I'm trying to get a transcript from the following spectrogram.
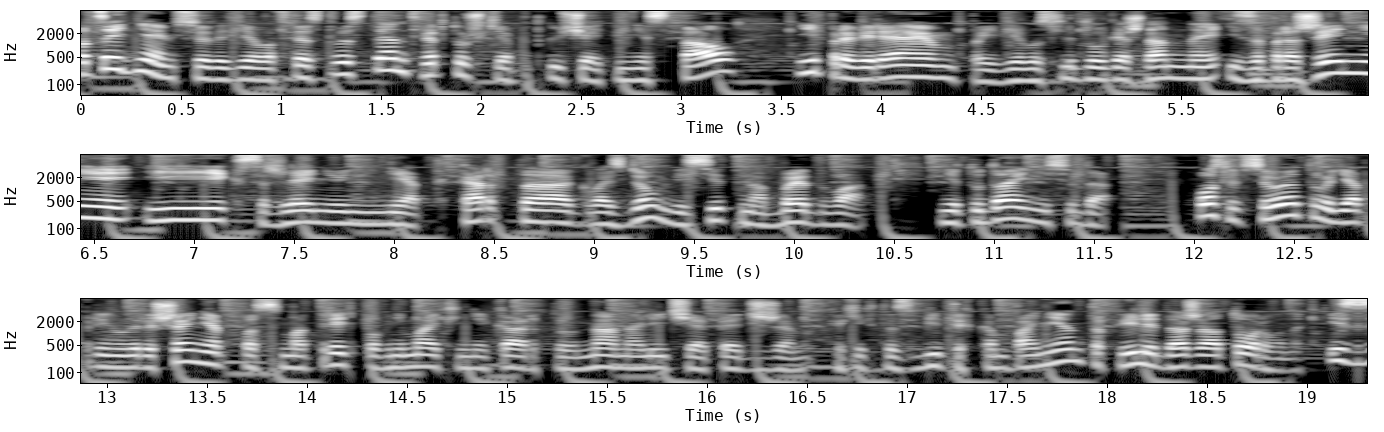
Подсоединяем все это дело в тестовый стенд, вертушки я подключать не стал, и проверяем, появилось ли долгожданное изображение, и, к сожалению, нет. Карта гвоздем висит на B2, ни туда и ни сюда. После всего этого я принял решение посмотреть повнимательнее карту на наличие, опять же, каких-то сбитых компонентов или даже оторванных. Из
